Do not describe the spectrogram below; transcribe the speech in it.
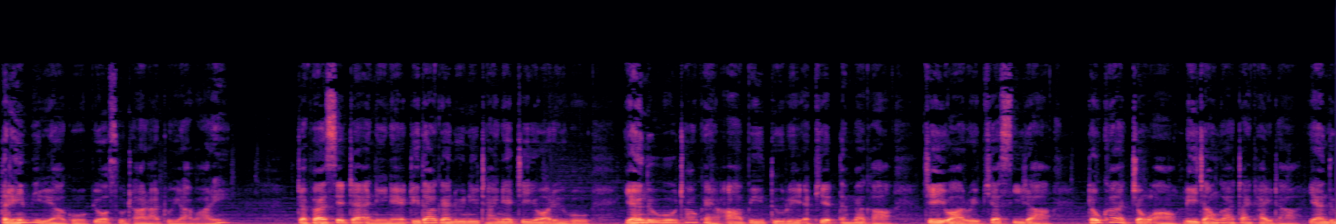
သတင်းမီဒီယာကိုပြောဆိုထားတာတွေ့ရပါတယ်။တစ်ဖက်စစ်တပ်အနေနဲ့ဒေသခံတွေနေထိုင်တဲ့ကြေးရွာတွေကို ရန်သူကိုထောက်ခံအားပေးသူတွေအဖြစ်သတ်မှတ်ကာကြေးရွာတွေဖျက်ဆီးတာဒုက္ခကြုံအောင်လေချောင်းကတိုက်ခိုက်တာရန်သူ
